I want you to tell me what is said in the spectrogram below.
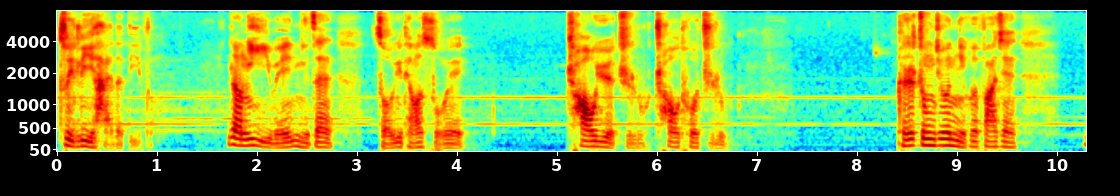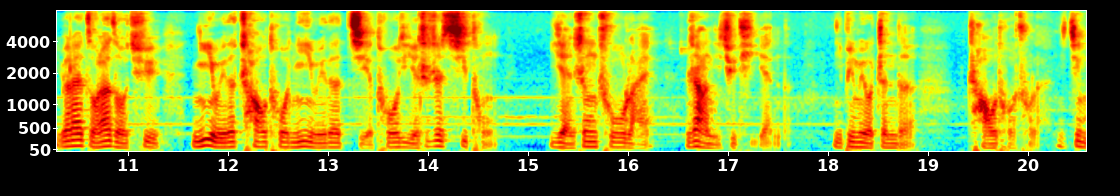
最厉害的地方，让你以为你在走一条所谓超越之路、超脱之路。可是终究你会发现，原来走来走去，你以为的超脱，你以为的解脱，也是这系统衍生出来让你去体验的。你并没有真的超脱出来，你竟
